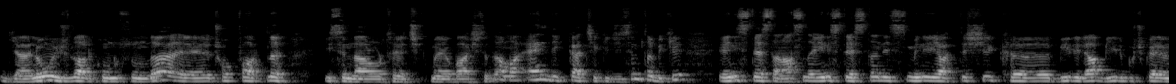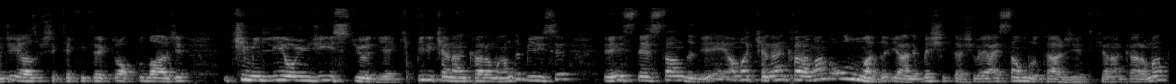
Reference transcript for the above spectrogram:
yerli oyuncular konusunda e, çok farklı isimler ortaya çıkmaya başladı. Ama en dikkat çekici isim tabii ki Enis Destan. Aslında Enis Destan ismini yaklaşık 1 ila 1,5 ay önce yazmıştık. Teknik direktör Abdullah Avcı iki milli oyuncuyu istiyor diye. Biri Kenan Karaman'dı, birisi Enis Destan'dı diye ama Kenan Karaman olmadı. Yani Beşiktaş veya İstanbul'u tercih etti Kenan Karaman.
